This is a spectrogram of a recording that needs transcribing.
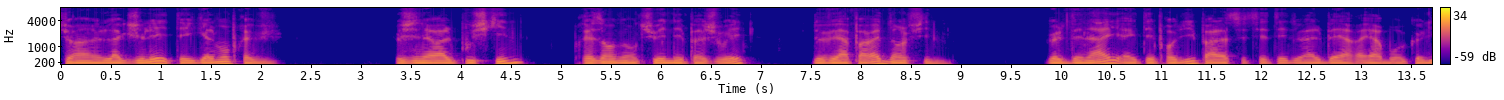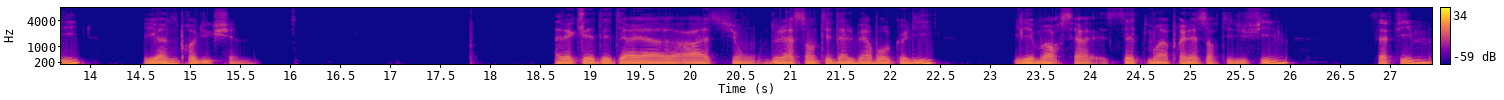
sur un lac gelé étaient également prévues. Le général Pushkin, présent dans Tuer n'est pas joué, devait apparaître dans le film. GoldenEye a été produit par la société de Albert R. Broccoli et On Production. Avec la détérioration de la santé d'Albert Broccoli, il est mort sept mois après la sortie du film. Sa, film,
